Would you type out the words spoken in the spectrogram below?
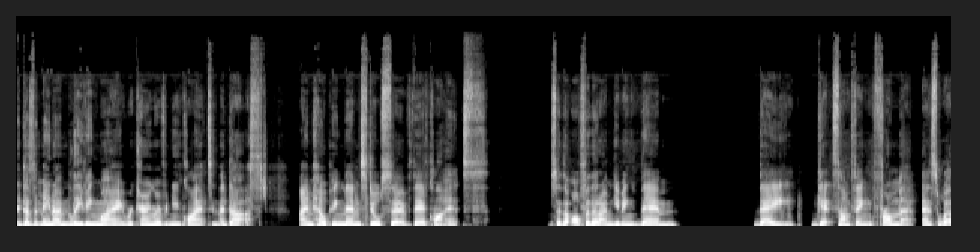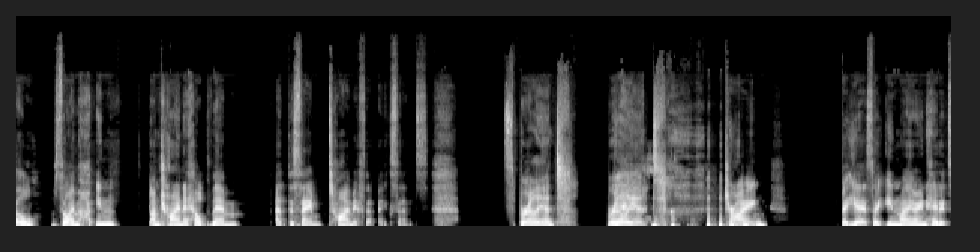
It doesn't mean I'm leaving my recurring revenue clients in the dust. I'm helping them still serve their clients. So the offer that I'm giving them, they get something from that as well. So I'm in I'm trying to help them at the same time if that makes sense. it's brilliant. Brilliant. trying. But yeah, so in my own head it's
